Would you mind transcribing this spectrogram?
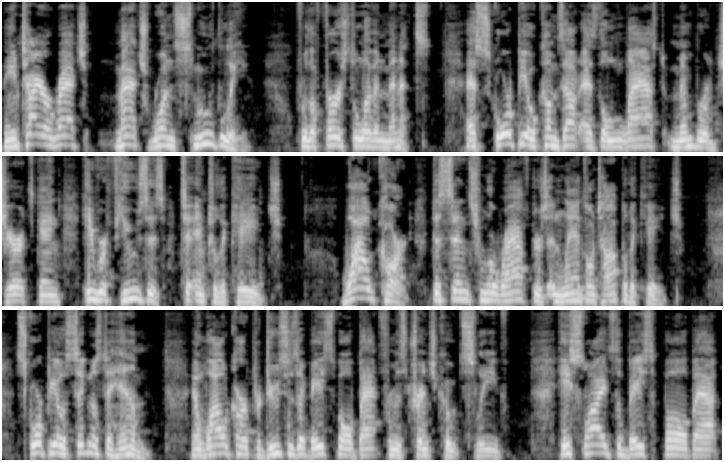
The entire match runs smoothly for the first 11 minutes. As Scorpio comes out as the last member of Jarrett's gang, he refuses to enter the cage. Wildcard descends from the rafters and lands on top of the cage. Scorpio signals to him, and Wildcard produces a baseball bat from his trench coat sleeve. He slides the baseball bat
